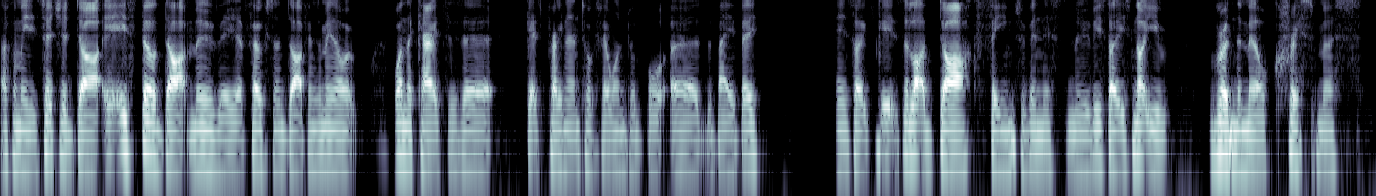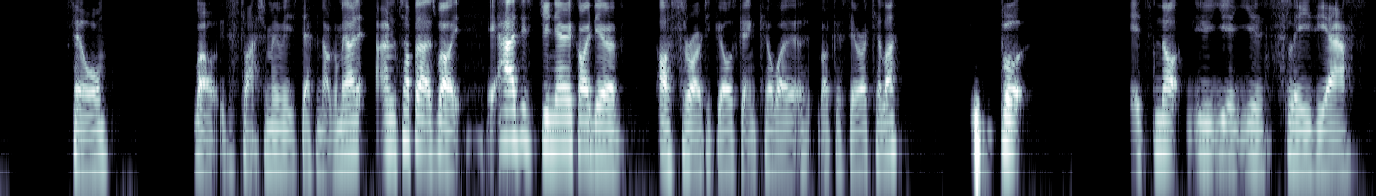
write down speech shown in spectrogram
Like, I mean, it's such a dark. It is still a dark movie. It focuses on dark things. I mean, one of the characters uh, gets pregnant and talks about wanting to abort uh, the baby. And it's like it's a lot of dark themes within this movie. It's like it's not your run the mill Christmas film. Well, it's a slasher movie. It's definitely not gonna be. on. And on top of that as well, it, it has this generic idea of oh, sorority girls getting killed by a, like a serial killer, but it's not you, you, you sleazy ass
